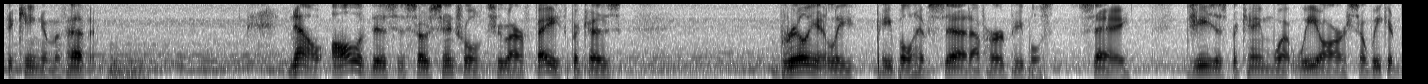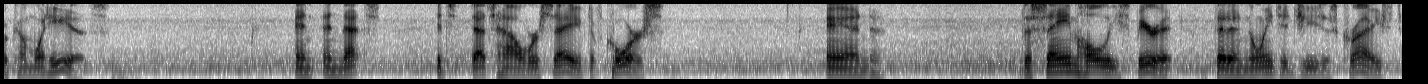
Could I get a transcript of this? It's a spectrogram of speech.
the kingdom of heaven. Now, all of this is so central to our faith because brilliantly people have said, I've heard people say, Jesus became what we are so we could become what he is. And and that's it's that's how we're saved, of course. And the same Holy Spirit that anointed Jesus Christ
